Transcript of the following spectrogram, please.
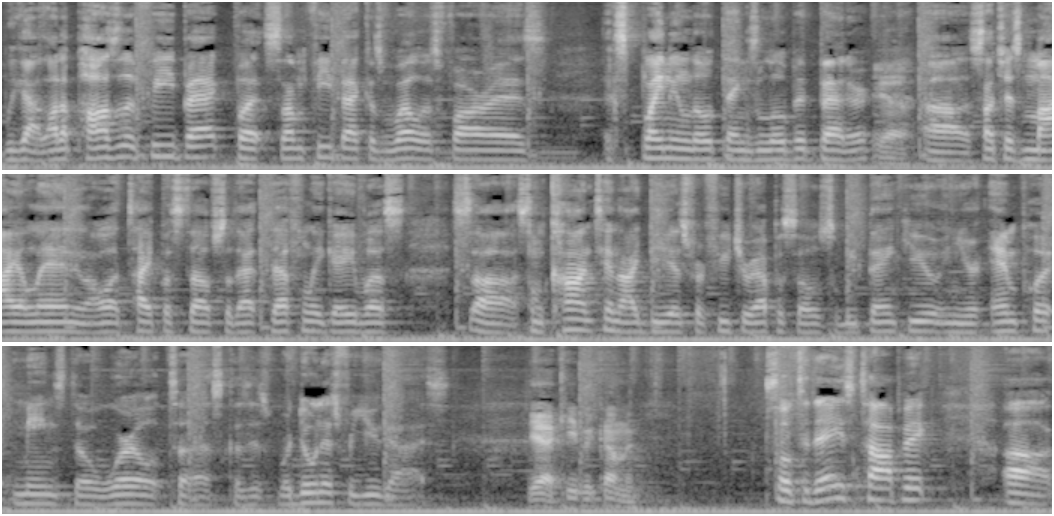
we got a lot of positive feedback, but some feedback as well as far as explaining little things a little bit better, Yeah. uh, such as myelin and all that type of stuff. So that definitely gave us uh, some content ideas for future episodes. So we thank you, and your input means the world to us because we're doing this for you guys. Yeah, keep it coming. So today's topic, uh,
